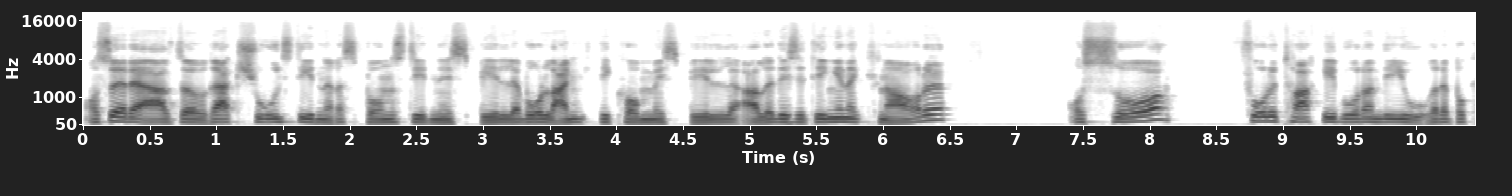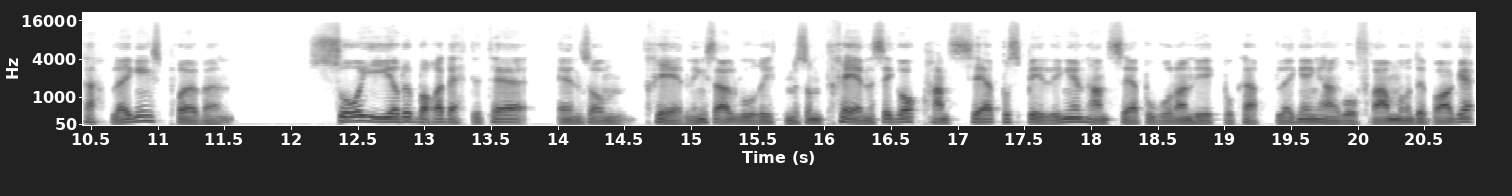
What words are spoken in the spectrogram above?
Og så er det altså reaksjonstiden, responstiden i spillet, hvor langt de kom i spillet, alle disse tingene knar du. Og så får du tak i hvordan de gjorde det på kartleggingsprøven, så gir du bare dette til en sånn treningsalgoritme som trener seg opp. Han ser på spillingen, han ser på hvordan det gikk på kartlegging, han går fram og tilbake,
